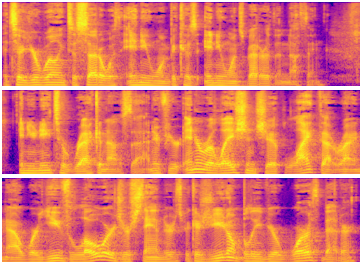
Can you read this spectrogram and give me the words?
And so you're willing to settle with anyone because anyone's better than nothing. And you need to recognize that. And if you're in a relationship like that right now, where you've lowered your standards because you don't believe you're worth better,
